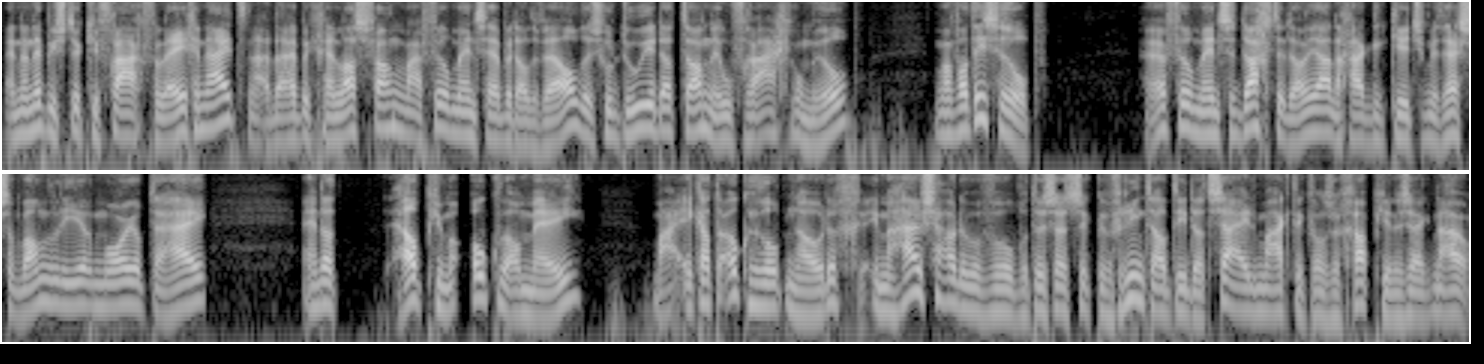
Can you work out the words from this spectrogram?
En dan heb je een stukje vraagverlegenheid. Nou, daar heb ik geen last van, maar veel mensen hebben dat wel. Dus hoe doe je dat dan? Hoe vraag je om hulp? Maar wat is hulp? He, veel mensen dachten dan, ja, dan ga ik een keertje met Hester wandelen hier mooi op de hei. En dat help je me ook wel mee. Maar ik had ook hulp nodig in mijn huishouden bijvoorbeeld. Dus als ik een vriend had die dat zei, dan maakte ik wel zo'n grapje. Dan zei ik, nou,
